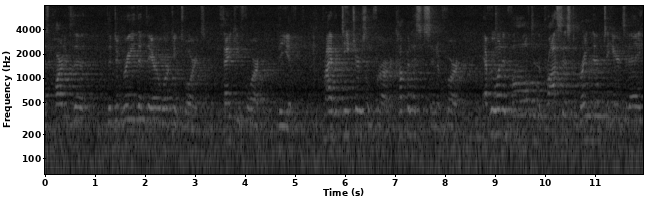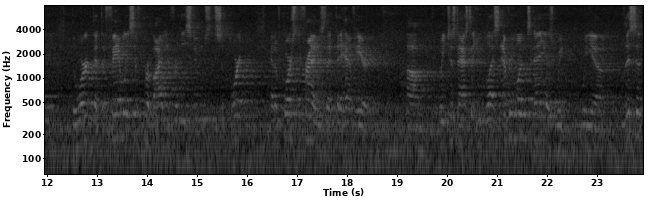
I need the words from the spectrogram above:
as part of the, the degree that they are working towards. Thank you for the uh, private teachers and for our accompanists and for everyone involved in the process to bring them to here today, the work that the families have provided for these students, the support, and of course the friends that they have here. Um, we just ask that you bless everyone today as we, we uh, listen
